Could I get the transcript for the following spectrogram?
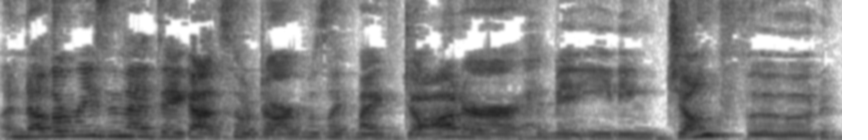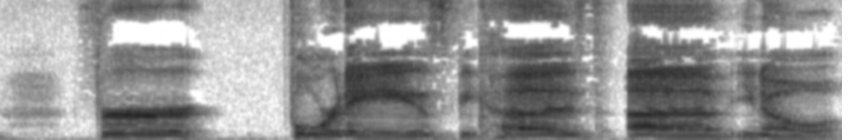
another reason that day got so dark was like my daughter had been eating junk food for four days because of, you know,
